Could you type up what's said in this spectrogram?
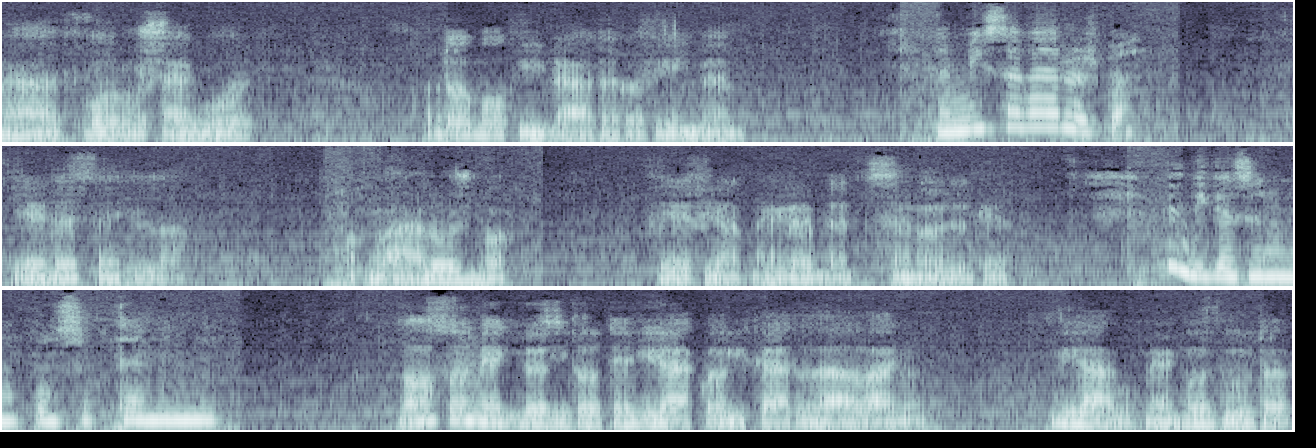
Nap magasan állt, forróság volt. A dobok vibráltak a fényben. Nem mész a városba? Kérdezte Illa. A városba. A férfinak megrebbent szemöldöke. Mindig ezen a napon szoktál menni. Az asszony megigazított egy virágpalikát az állványon. Virágok megmozdultak,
